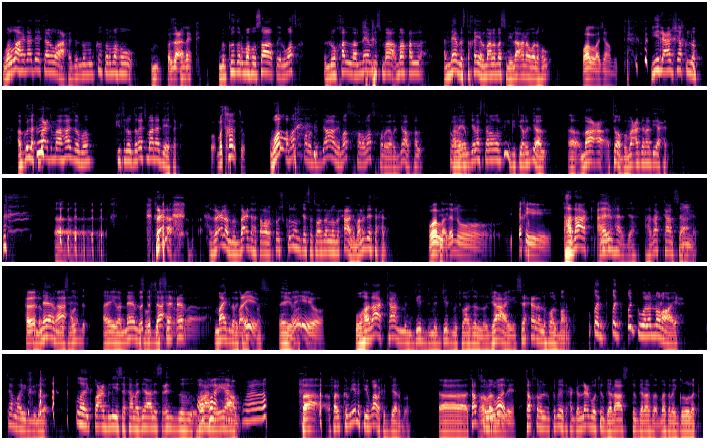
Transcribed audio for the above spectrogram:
والله ناديت الواحد إنه من كثر ما هو فزعلك من كثر ما هو ساطي الوسخ إنه خلى النيملس ما ما خلى النيملس تخيل ما لمسني لا أنا ولا هو. والله جامد. يلعن شكله. أقول لك بعد ما هزمه قلت لو دريت ما ناديتك. مسخرته. والله مسخرة قدامي مسخرة مسخرة يا رجال. خل أنا يوم جلست أناظر فيه قلت يا رجال آه، ما ع- توبه ما عاد أنادي أحد. آه، فعلا فعلا من بعدها ترى الوحوش كلهم جالس اتوازن لهم الحالي ما ناديت أحد. والله. لأنه يا أخي هذاك إيش عارف. الهرجة؟ هذاك كان ساحر. حلو ساحر. ضد أيوه النيملس ضد السحر آه، ما يقدر. يتنفس. أيوه. أيوه. وهذاك كان من جد من جد متوازن له. جاي سحر اللي هو البرق. طق طق طق ولا إنه رايح. قلت الله يقلب. الله يقطع إبليسك أنا جالس عنده ثلاثة أيام. ف... فال community يبغى لك تجربه. آه تدخل ال- تدخل ال community حق اللعبة وتلقى ناس تلقى ناس مثلا يقولوا لك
